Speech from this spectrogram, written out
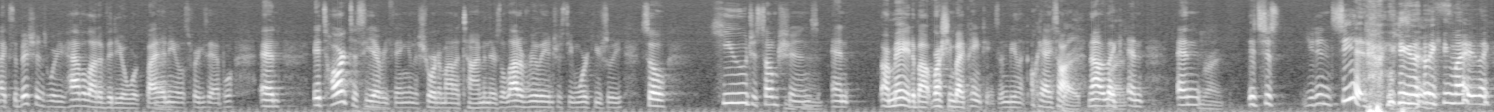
exhibitions where you have a lot of video work, biennials, for example, and it's hard to see everything in a short amount of time, and there's a lot of really interesting work usually. So huge assumptions mm-hmm. and are made about rushing by paintings and being like, okay, I saw it. Now, like, right. and and Right. it's just you didn't see it. You know, like you might like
